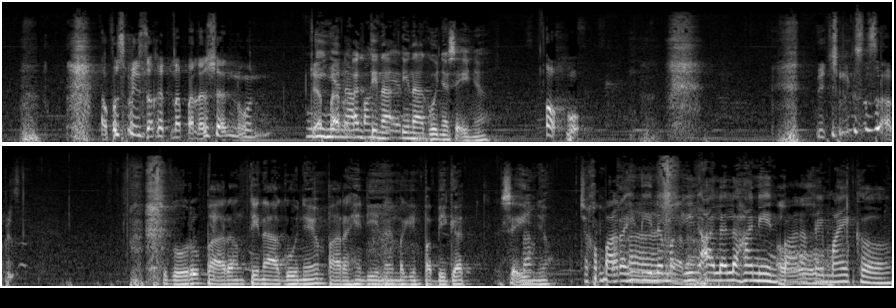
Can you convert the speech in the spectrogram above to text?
Tapos may sakit na pala siya noon. Hindi niya Ang tina- nabanggit. tinago niya sa inyo? Opo. Hindi siya nagsasabi sa Siguro parang tinago niya yun para hindi na maging pabigat sa inyo. Tsaka para hindi na maging alalahanin para Oo. kay Michael.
